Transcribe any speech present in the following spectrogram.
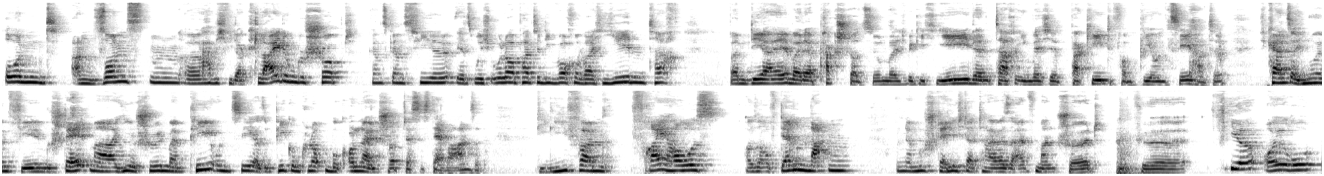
Und ansonsten äh, habe ich wieder Kleidung geshoppt, ganz, ganz viel. Jetzt, wo ich Urlaub hatte die Woche, war ich jeden Tag beim DHL bei der Packstation, weil ich wirklich jeden Tag irgendwelche Pakete vom P&C hatte. Ich kann es euch nur empfehlen, bestellt mal hier schön beim P&C, also Pico Kloppenburg Online Shop, das ist der Wahnsinn. Die liefern Freihaus, also auf deren Nacken und dann bestelle ich da teilweise einfach mal ein Shirt für 4 Euro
